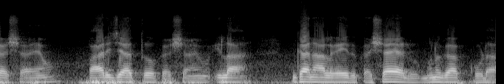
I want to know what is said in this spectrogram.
కషాయం పారిజాతో కషాయం ఇలా ఇంకా నాలుగైదు కషాయాలు మునగాకు కూడా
